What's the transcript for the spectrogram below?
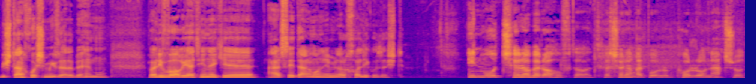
بیشتر خوش میگذره بهمون. ولی واقعیت اینه که عرصه درمان یه خالی گذاشتیم. این مود چرا به راه افتاد و چرا انقدر پر رونق شد؟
